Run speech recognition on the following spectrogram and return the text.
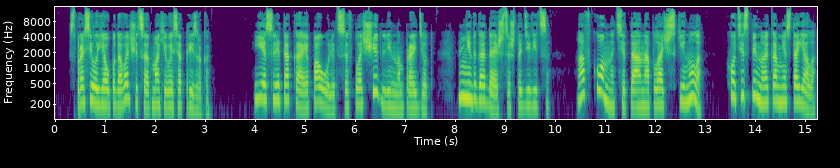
— спросила я у подавальщицы, отмахиваясь от призрака. «Если такая по улице в плаще длинном пройдет, не догадаешься, что девица. А в комнате-то она плащ скинула, хоть и спиной ко мне стояла,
